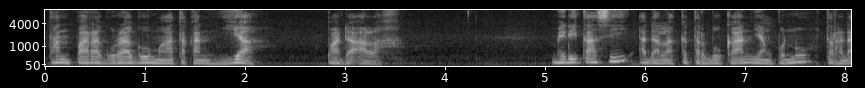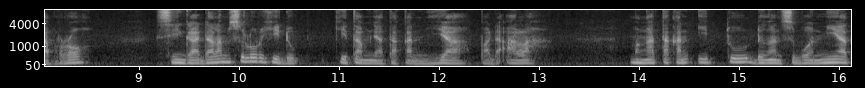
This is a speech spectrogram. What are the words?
tanpa ragu-ragu mengatakan "ya" pada Allah. Meditasi adalah keterbukaan yang penuh terhadap roh, sehingga dalam seluruh hidup kita menyatakan ya pada Allah, mengatakan itu dengan sebuah niat,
